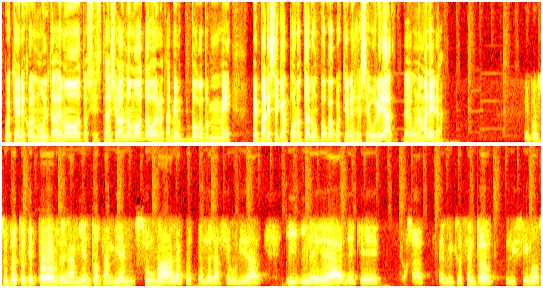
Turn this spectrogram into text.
cuestiones con multas de motos, si se están llevando motos, bueno, también un poco me, me parece que aportar un poco a cuestiones de seguridad, de alguna manera. Y por supuesto que todo ordenamiento también suma a la cuestión de la seguridad. Y, la idea de que, o sea, el microcentro lo hicimos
